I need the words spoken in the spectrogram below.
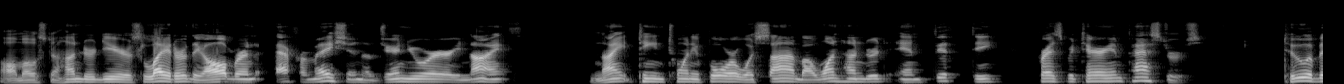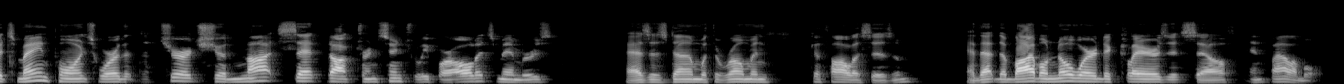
Almost a hundred years later, the Auburn Affirmation of January 9th, 1924 was signed by 150 Presbyterian pastors. Two of its main points were that the church should not set doctrine centrally for all its members, as is done with the Roman Catholicism, and that the Bible nowhere declares itself infallible.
